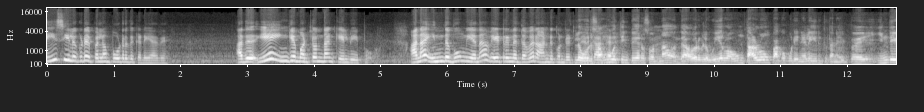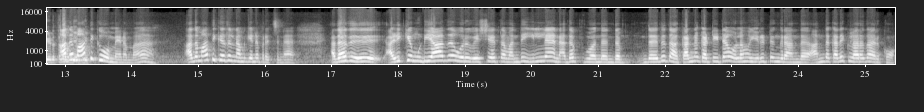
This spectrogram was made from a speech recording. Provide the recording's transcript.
டிசியில் கூட இப்போல்லாம் போடுறது கிடையாது. அது ஏன் இங்கே மட்டும்தான் கேள்வி இப்போ? ஆனால் இந்த பூமியை தான் வேற்றினத்தவர் ஆண்டு கொண்டுட்டு ஒரு சமூகத்தின் பேரை சொன்னா வந்து அவர்களை உயர்வாகவும் தாழ்வாகவும் பார்க்கக்கூடிய நிலை இருக்கு தானே இப்போ இந்த இடத்துல அதை மாற்றிக்குவோமே நம்ம? அதை மாற்றிக்கிறதுல நமக்கு என்ன பிரச்சனை? அதாவது அழிக்க முடியாத ஒரு விஷயத்த வந்து இல்லை அதை அந்த இந்த இந்த இது தான் கண்ணை கட்டிட்டா உலகம் இருட்டுங்கிற அந்த அந்த கதைக்குள்ளார தான் இருக்கும்.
